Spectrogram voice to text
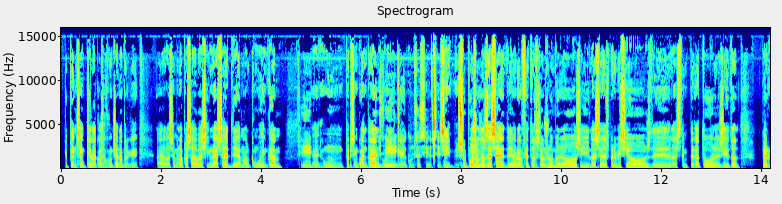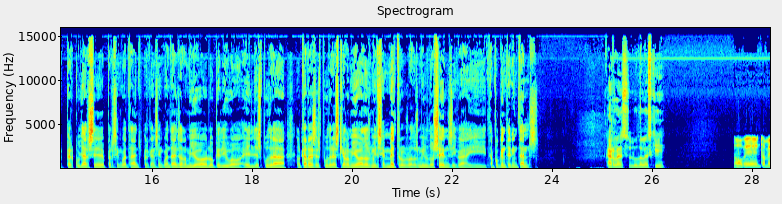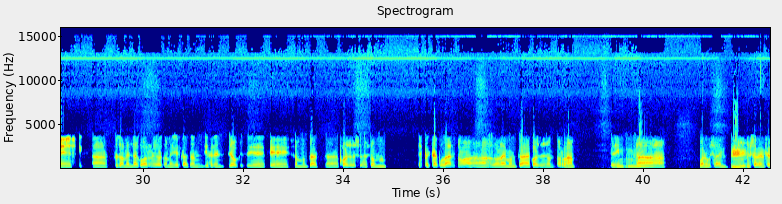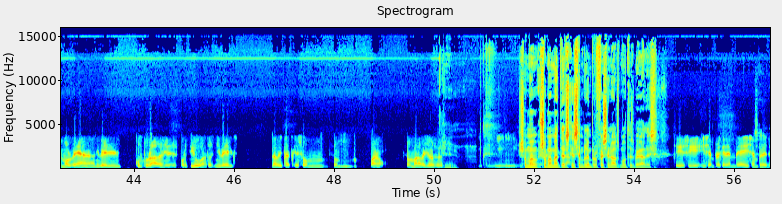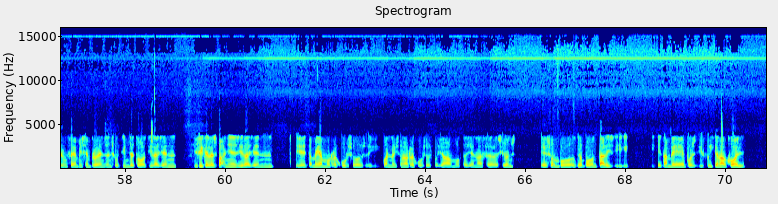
que pensen que la cosa funciona, perquè eh, la setmana passada va signar set amb el Comú d'Encamp sí. eh, un, per 50 anys. Vull sí, dir que, la concessió, sí. sí. Suposo que els de set hauran fet els seus números i les seves previsions de, de les temperatures i tot, per, per collar-se per 50 anys, perquè en 50 anys, a lo millor, el que diu ell, es podrà, el Carles, es podrà esquiar a lo millor a 2.100 metres o a 2.200, i clar, i tampoc en tenim tants. Carles, lo de l'esquí. No, bé, també estic uh, totalment d'acord. Jo també he estat en diferents llocs que, que s'han muntat uh, coses, són espectaculars, no? A l'hora de muntar coses a Andorra tenim una... Bueno, ho sabem, ho sabem fer molt bé, eh? A nivell cultural, a nivell esportiu, a tots nivells. La veritat que som, som, bueno, som meravellosos. Sí. I, Som, som amateurs que semblem professionals moltes vegades. Sí, sí, i sempre quedem bé, i sempre sí. triomfem, i sempre ens en sortim de tot, i la gent hi fica les banyes, i la gent... I també hi ha molts recursos, i quan no hi són els recursos, pues hi ha molta gent a les federacions que són voluntaris i, i que també pues, hi fiquen al coll,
